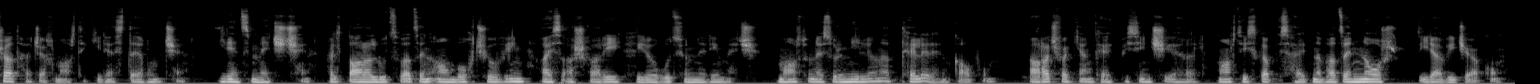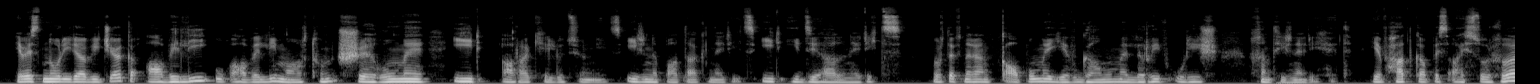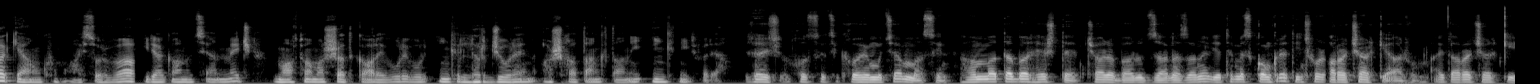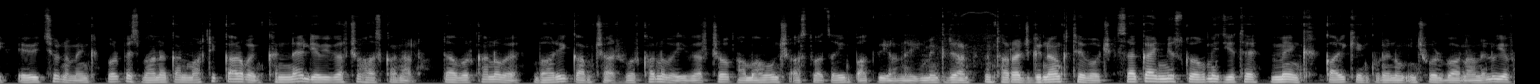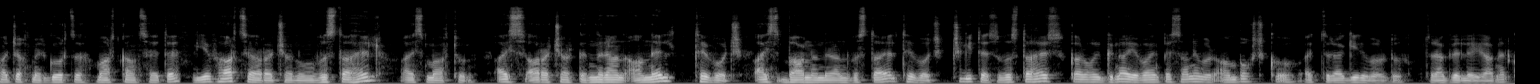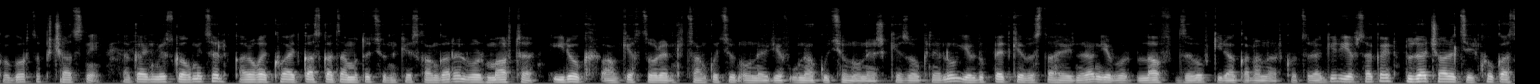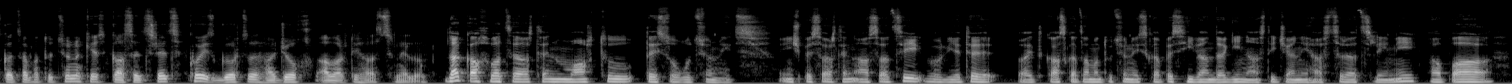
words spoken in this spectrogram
Շատ հաճախ մարդիկ իրենց տեղում չեն իրենց մեջ չեն, այլ տարալուծված են ամբողջովին այս աշխարհի իրողությունների մեջ։ Մարդուն այսօր միլիոնա թելեր են կապում։ Առաջվա կյանքը այդպեսին չի եղել։ Մարդը իսկապես հայտնված է նոր իրավիճակում։ Եվ այս նոր իրավիճակը ավելի ու ավելի մարդուն շեղում է իր առաքելությունից, իր նպատակներից, իր իդեալներից որտեվ նրան կապում է եւ գամում է լրիվ ուրիշ խնդիրների հետ եւ հատկապես այսօրվա կյանքում, այսօրվա իրականության մեջ մարդու համար շատ կարեւոր է, որ ինքը լրջորեն աշխատանք տանի ինքն իր վրա։ Ժայժ խոսեցիք խոհեմության մասին։ Համեմատաբար հեշտ է չարը բարուց զանազանել, եթե մեզ կոնկրետ ինչ-որ առաջարկ է արվում։ Այդ առաջարկի էությունը մենք որպես բանական մարդիկ կարող ենք քննել եւ ի վերջո հասկանալ դա որքանով է բարի կամ չար, որքանով է ի վերջո համահունչ Աստվածային պատվիրաններին։ Մենք դրան ընթառաջ գնանք թե ոչ։ Սակայն մյուս կողմից, եթե մենք կարիք ենք ունենում ինչ-որ բան անելու եւ հաճախ մեր գործը մարդկանց հետ է, եւ հարց է առաջանում վստահել այս մարդուն այս առաջարկը նրան անել, թե ոչ, այս բանը նրան վստահել, թե ոչ։ Չգիտես, վստահես, կարող է գնա եւ այնպես անի, որ ամբողջ քո այդ ծրագիրը, որ դու ծրագրել էիր անել, քո գործը փչացնի։ Սակայն մյուս կողմից էլ կարող է քո այդ կասկածամտությունը քեզ խանգարել, որ մարդը իրոք անկեղծորեն ցանկություն ուներ եւ ունակություն ուներ քեզ օգնելու եւ դու պետք է վստահեիր նրան եւ որ լավ ձևով կիրականանար քո ծրագիրը եւ սակայն դու դա չարեցիր, քո կասկածամտությունը քեզ կասեցրեց քո իսկ գործը հաջող ավարտի հասցնելուն։ Դա կախված է արդեն մարդու տեսողությունից։ Ինչպես արդեն ասացի, որ եթե այդ կասկածամտությունը իսկապես հիվանդագին աստիճանի հասցրած լինի, ապա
